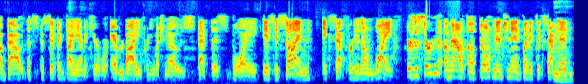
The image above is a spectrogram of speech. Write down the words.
about the specific dynamic here where everybody pretty much knows that this boy is his son except for his own wife. There's a certain amount of don't mention it but it's accepted. Mhm.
